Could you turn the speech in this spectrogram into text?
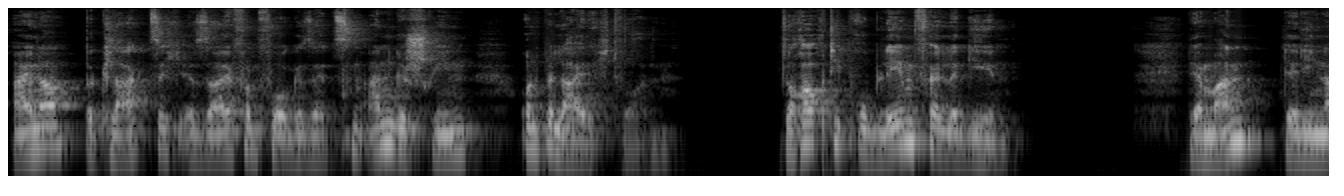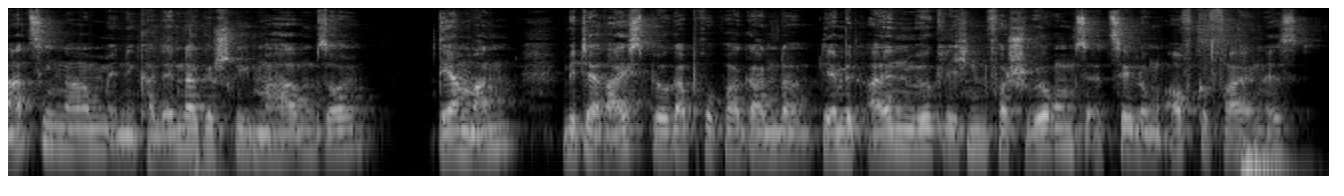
Einer beklagt sich, er sei von Vorgesetzten angeschrien und beleidigt worden. Doch auch die Problemfälle gehen. Der Mann, der die Nazinamen in den Kalender geschrieben haben soll, der Mann mit der Reichsbürgerpropaganda, der mit allen möglichen Verschwörungserzählungen aufgefallen ist,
